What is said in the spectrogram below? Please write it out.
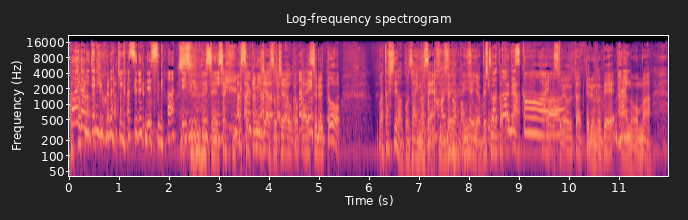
声が似てるような気がするんですが、っていうすいません、先先にじゃあそちらをお答えすると、私ではございません。いやいや、別の方が、はい、それを歌ってるので、はい、あの、まあ、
